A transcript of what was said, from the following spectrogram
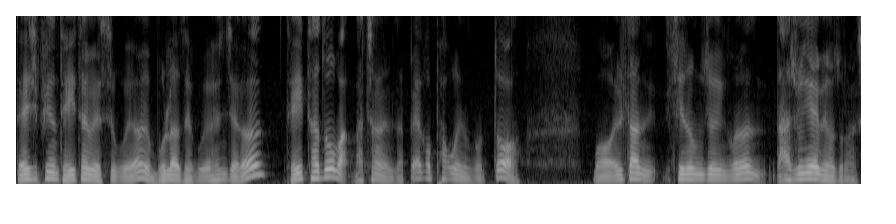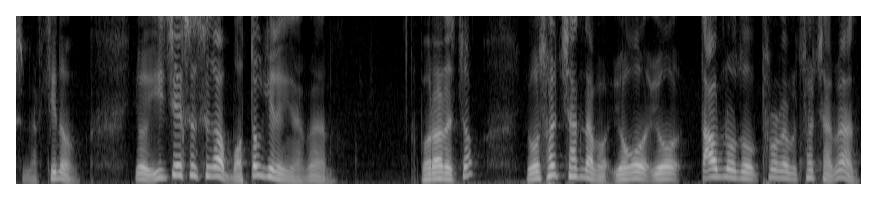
레시피는 데이터베이스고요. 몰라도 되고요. 현재는 데이터도 마, 마찬가지입니다. 백업하고 있는 것도 뭐 일단 기능적인 거는 나중에 배우도록 하겠습니다. 기능. 요 EGX가 뭐 어떤 기능이냐면 뭐라 그랬죠? 요 설치한다 뭐 요거 요 다운로드 프로그램을 설치하면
